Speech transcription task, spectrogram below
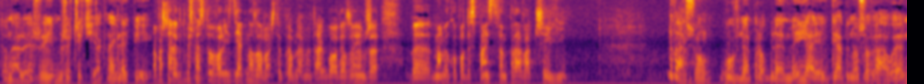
to należy im życzyć jak najlepiej. No właśnie, ale gdybyśmy spróbowali zdiagnozować te problemy, tak? Bo rozumiem, że e, mamy kłopoty z państwem prawa, czyli Dwa są główne problemy. Ja je diagnozowałem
